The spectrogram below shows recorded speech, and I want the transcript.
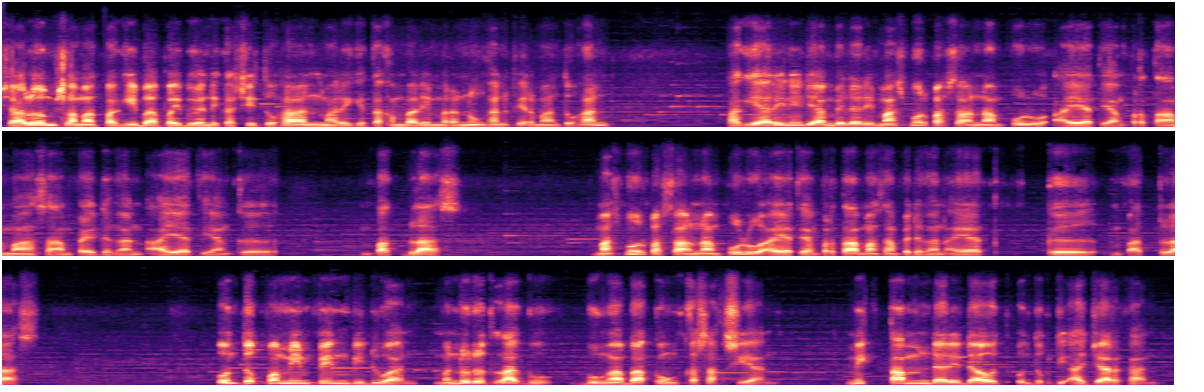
Shalom, selamat pagi Bapak Ibu yang dikasih Tuhan. Mari kita kembali merenungkan firman Tuhan. Pagi hari ini diambil dari Mazmur pasal 60 ayat yang pertama sampai dengan ayat yang ke-14. Mazmur pasal 60 ayat yang pertama sampai dengan ayat ke-14. Untuk pemimpin biduan, menurut lagu Bunga Bakung Kesaksian, Miktam dari Daud untuk diajarkan.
